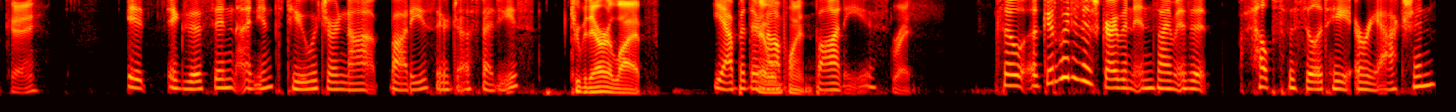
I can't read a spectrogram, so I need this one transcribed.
Okay. It exists in onions too, which are not bodies, they're just veggies. True, but they are alive. Yeah, but they're At one not point. bodies. Right. So, a good way to describe an enzyme is it helps facilitate a reaction.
